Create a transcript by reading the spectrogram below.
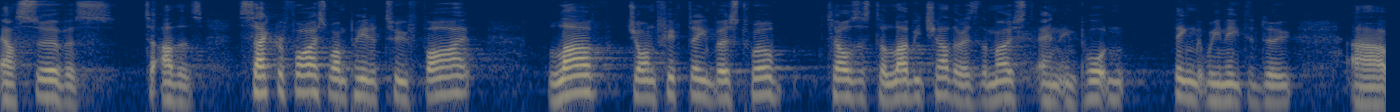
our service to others. Sacrifice, 1 Peter 2:5. Love, John 15 verse 12 tells us to love each other as the most and important thing that we need to do. Uh,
